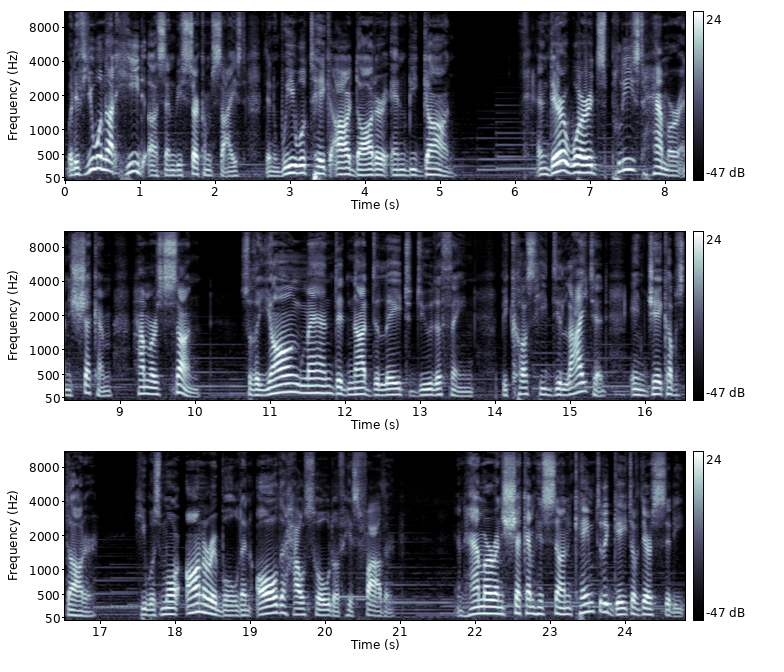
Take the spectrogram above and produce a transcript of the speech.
But if you will not heed us and be circumcised, then we will take our daughter and be gone. And their words pleased Hamor and Shechem, Hamor's son. So the young man did not delay to do the thing, because he delighted in Jacob's daughter. He was more honorable than all the household of his father. And Hamor and Shechem his son came to the gate of their city,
